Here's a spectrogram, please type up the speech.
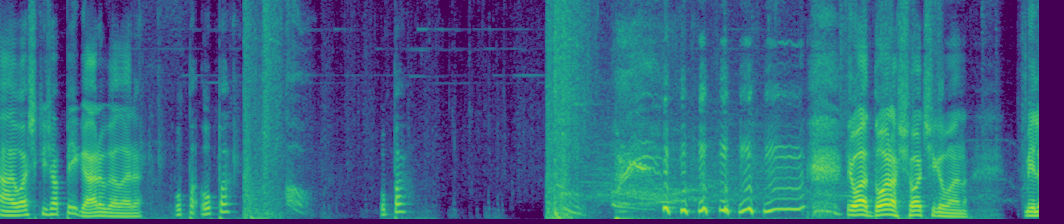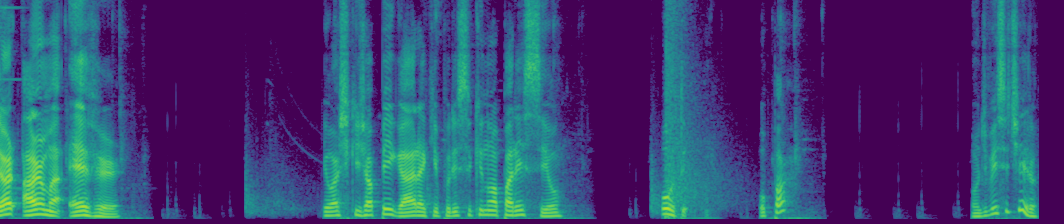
Ah, eu acho que já pegaram, galera. Opa, opa. Opa. eu adoro a shotgun, mano. Melhor arma ever. Eu acho que já pegaram aqui, por isso que não apareceu. Oh, te... Opa. Onde veio esse tiro?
